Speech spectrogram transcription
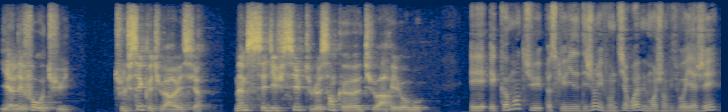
il y a des fois où tu, tu le sais que tu vas réussir. Même si c'est difficile, tu le sens que tu vas arriver au bout. Et, et comment tu... Parce qu'il y a des gens, ils vont te dire, ouais, mais moi j'ai envie de voyager,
